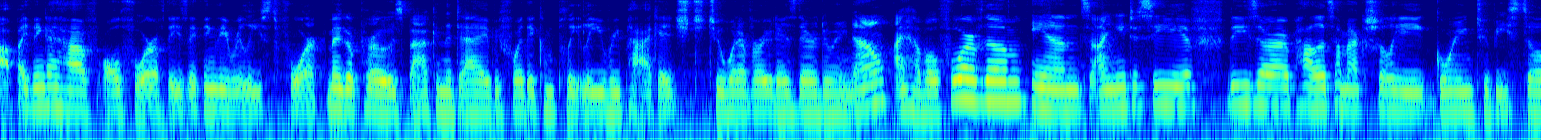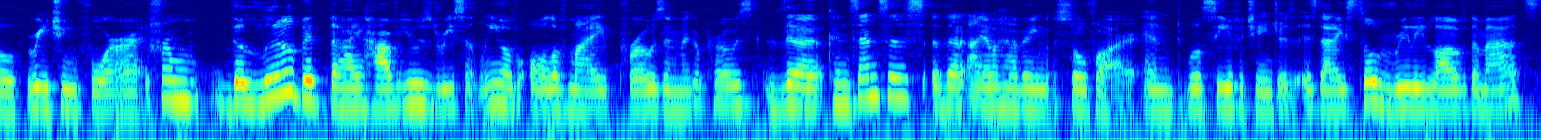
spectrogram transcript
up. I think I have all four of these. I think they released four Mega Pros back in the day before they completely repackaged to whatever it is they're doing now. I have all four of them and I need to see if these are palettes I'm actually going to be still reaching for. From the little bit that I have used recently of all of my pros and mega pros, the consensus that I am having so far, and we'll see if it changes, is that I still really love love the mattes,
